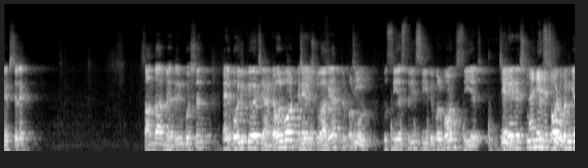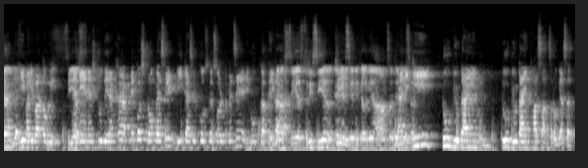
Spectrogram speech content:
नेक्स्ट चलें। शानदार बेहतरीन क्वेश्चन एल्कोहलिक के OH यहाँ डबल बॉन्ड NaH2 आ गया ट्रिपल बॉन्ड तो CH3 C triple bond CH जी NaNH2 फिर NaNH2 सॉल्ट बन गया। यही वाली बात होगी। CS NaNH2 दे रखा है अपने को स्ट्रॉन्ग एसिड वीक एसिड को उसके सॉल्ट में से रिमूव कर देता है ना है CH3Cl जी। Na से निकल गया आंसर यानी कि 2 ब्यूटाइन 2 ब्यूटाइन फ़र्स्ट आंसर हो गया सर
